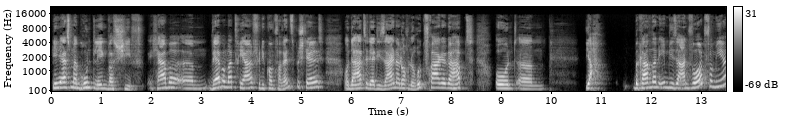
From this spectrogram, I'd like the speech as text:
ging erstmal grundlegend was schief. Ich habe ähm, Werbematerial für die Konferenz bestellt und da hatte der Designer noch eine Rückfrage gehabt und ähm, ja, bekam dann eben diese Antwort von mir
